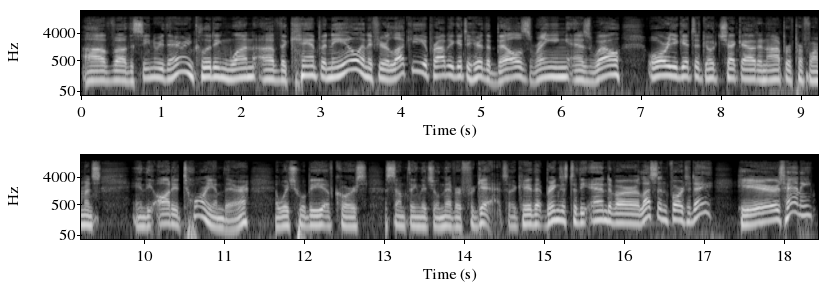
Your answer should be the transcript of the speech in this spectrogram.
of uh, the scenery there, including one of the Campanile. And if you're lucky, you probably get to hear the bells ringing as well, or you get to go check out an opera performance in the auditorium there, which will be, of course, something that you'll never forget. Okay, that brings us to the end of our lesson for today. Here's Hanny.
